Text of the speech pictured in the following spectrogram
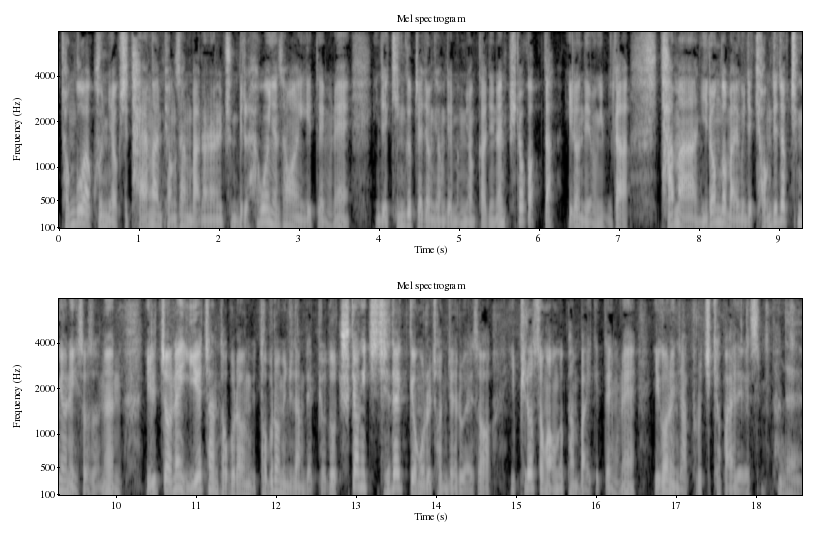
정부와 군 역시 다양한 병상 마련할 준비를 하고 있는 상황이기 때문에 이제 긴급재정경제명령까지는 필요가 없다 이런 내용입니다. 다만 이런 거 말고 이제 경제적 측면에 있어서는 일전에 이해찬 더불어, 더불어민주당 대표도 추경이 지체될 경우를 전제로 해서 이 필요성을 언급한 바 있기 때문에 이거는 이제 앞으로 지켜봐야 되겠습니다. 있습니다. 네.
